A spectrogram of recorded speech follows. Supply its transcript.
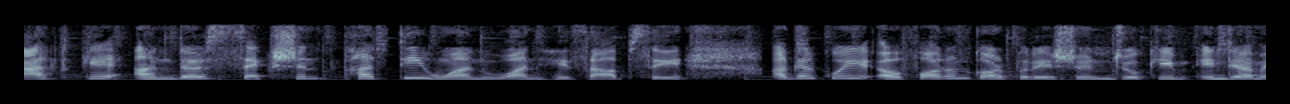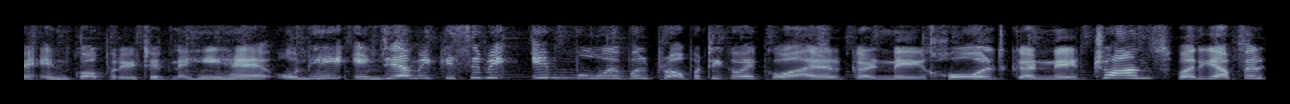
एक्ट के अंडर सेक्शन 31 वन हिसाब से अगर कोई फॉरेन कॉरपोरेशन जो कि इंडिया में इनकॉर्पोरेटेड नहीं है उन्हें इंडिया में किसी भी इमूवेबल प्रॉपर्टी को एक्वायर करने होल्ड करने ट्रांसफ़र या फिर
